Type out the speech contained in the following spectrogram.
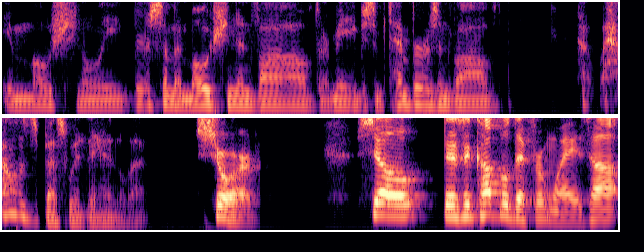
emotionally, there's some emotion involved or maybe some tempers involved. How, how is the best way to handle that? Sure. So there's a couple different ways. Uh,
